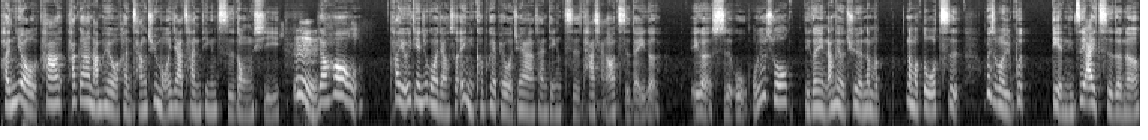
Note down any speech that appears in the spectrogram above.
朋友，她她跟她男朋友很常去某一家餐厅吃东西，嗯，然后她有一天就跟我讲说，哎、欸，你可不可以陪我去那家餐厅吃她想要吃的一个。一个食物，我就说你跟你男朋友去了那么那么多次，为什么你不点你自己爱吃的呢？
